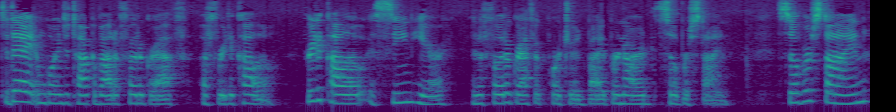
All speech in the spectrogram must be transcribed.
Today, I'm going to talk about a photograph of Frida Kahlo. Frida Kahlo is seen here in a photographic portrait by Bernard Silberstein. Silberstein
